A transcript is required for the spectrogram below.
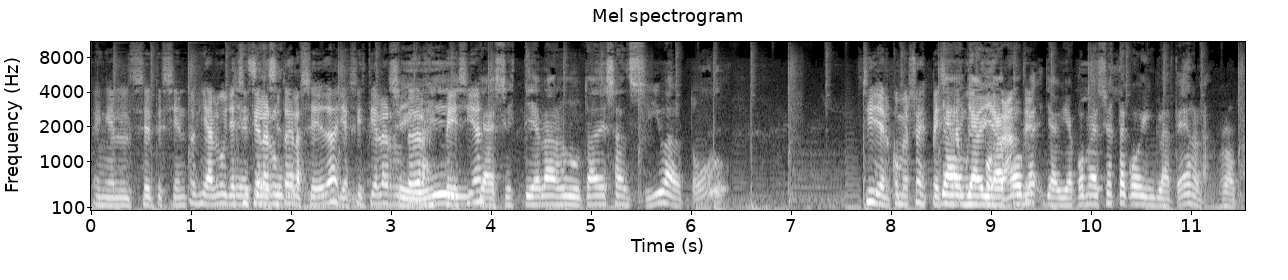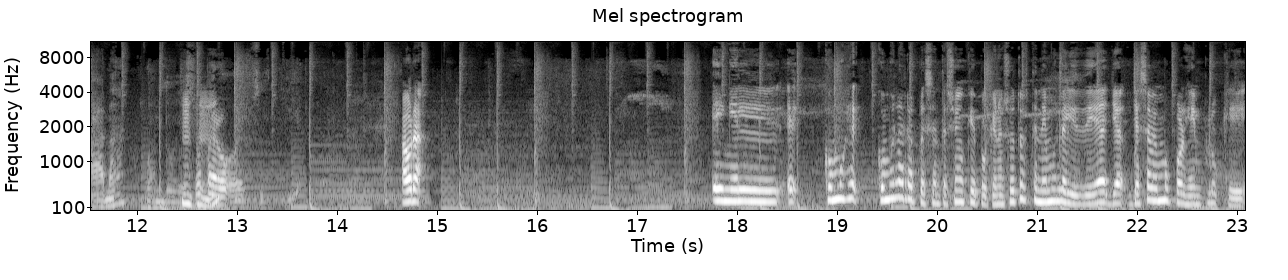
En el 700 y algo ya existía la ruta de la 700. seda, ya existía la ruta Sí, de las especias. ya existía la ruta de Zanzíbar, todo. Sí, el comercio de especias Ya, era muy ya había ya había comercio hasta con Inglaterra, romana, cuando eso, pero existía. Ahora, en el... eh, ¿cómo, es, ¿Cómo es la representación? Ok, porque nosotros tenemos la idea, ya, ya sabemos, por ejemplo, que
